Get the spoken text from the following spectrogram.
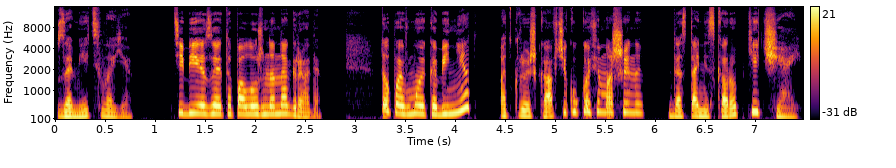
заметила я. «Тебе за это положена награда. Топай в мой кабинет, открой шкафчик у кофемашины, достань из коробки чай».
